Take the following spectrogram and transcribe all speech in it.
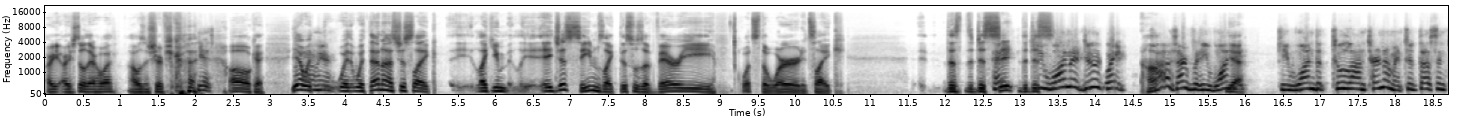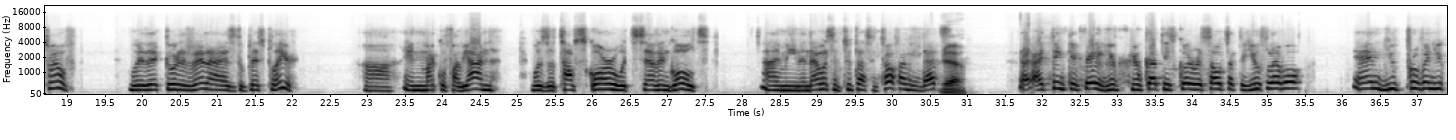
Are you are you still there, Joel? I wasn't sure if you could. Yes. Oh, okay. Yeah, No, with with with Tena, it's just like like you. It just seems like this was a very what's the word? It's like the the Hey, decision. the he dec- won it, dude. Wait, Huh? uh, sorry, but he won Yeah. it. He won the Toulon tournament 2012 with Hector Herrera as the best player. Uh, and Marco Fabian was the top scorer with seven goals. I mean, and that was in 2012. I mean, that's. Yeah. I, I think if hey, you you got these good results at the youth level, and you've proven you.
